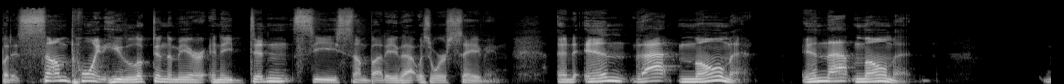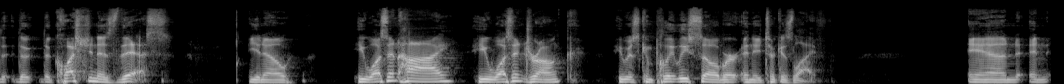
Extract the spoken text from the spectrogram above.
But at some point, he looked in the mirror and he didn't see somebody that was worth saving. And in that moment, in that moment, the, the, the question is this you know, he wasn't high, he wasn't drunk, he was completely sober, and he took his life. And, and,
